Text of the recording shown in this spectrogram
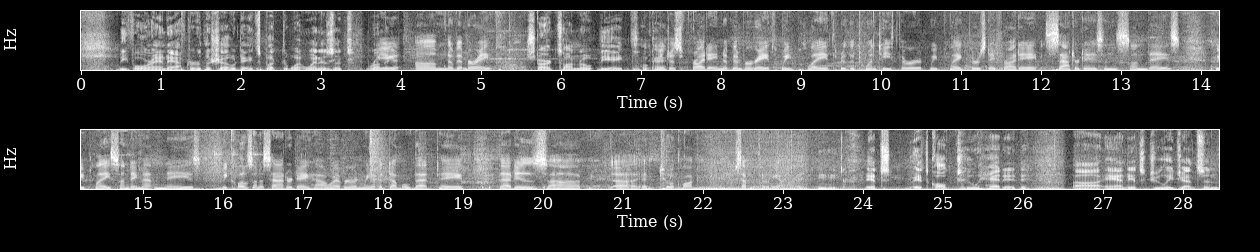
before and after the show dates. But wh- when is it running? We, um, November 8th, Starts on no- the eighth. Okay. which is Friday, November 8th. We play through the 23rd. We play Thursday, Friday, Saturdays, and Sundays. We play Sunday matinees. We close on a Saturday, however, and we have a double that day that is uh, uh, at 2 o'clock and 7.30, I believe. It's it's called Two Headed, uh, and it's Julie Jensen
